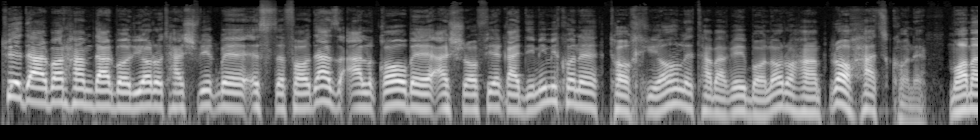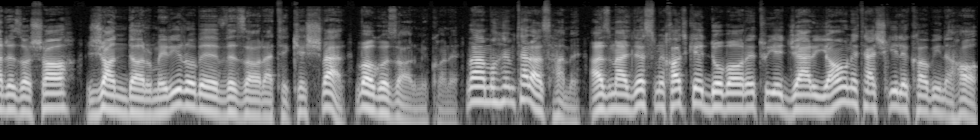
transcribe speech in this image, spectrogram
توی دربار هم درباریا رو تشویق به استفاده از القاب اشرافی قدیمی می‌کنه تا خیال طبقه بالا رو هم راحت کنه. محمد رضا شاه ژاندارمری رو به وزارت کشور واگذار می‌کنه و مهمتر از همه از مجلس می‌خواد که دوباره توی جریان تشکیل کابینه ها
